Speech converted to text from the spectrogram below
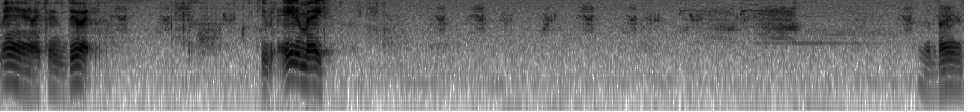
Man, I couldn't do it. Keep aiding me. The bird.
